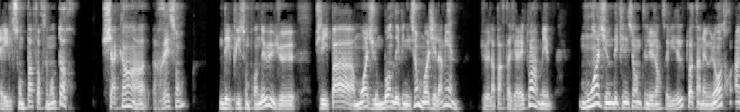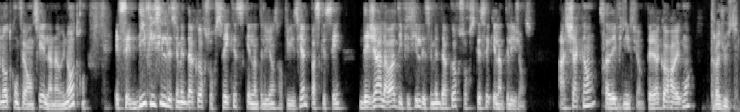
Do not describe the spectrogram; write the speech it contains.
et ils sont pas forcément tort. Chacun a raison depuis son point de vue. Je je dis pas moi j'ai une bonne définition, moi j'ai la mienne. Je vais la partager avec toi, mais moi j'ai une définition d'intelligence artificielle, toi tu en as une autre, un autre conférencier il en a une autre, et c'est difficile de se mettre d'accord sur ce qu'est-ce qu'est l'intelligence artificielle parce que c'est déjà à la base difficile de se mettre d'accord sur ce que c'est qu'est l'intelligence. À chacun sa définition. Tu es d'accord avec moi? Très juste.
